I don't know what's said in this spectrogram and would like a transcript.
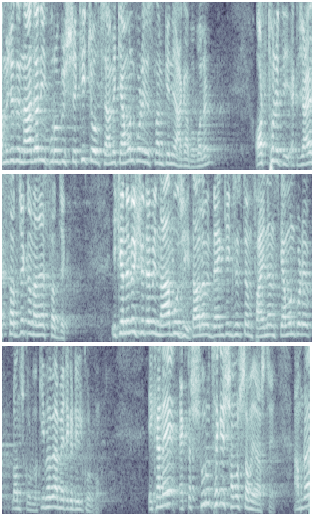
আমি যদি না জানি পুরো বিশ্বে কি চলছে, আমি কেমন করে ইসলামকে নিয়ে আগাবো, বলেন। অর্থনীতি, একটা জায়েজ সাবজেক্ট না না জায়েজ সাবজেক্ট ইকোনমিক্স যদি আমি না বুঝি, তাহলে আমি ব্যাংকিং সিস্টেম ফাইন্যান্স কেমন করে লঞ্চ করব? কীভাবে আমি এটাকে ডিল করব? এখানে একটা শুরু থেকে সমস্যা হয়ে আসছে। আমরা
